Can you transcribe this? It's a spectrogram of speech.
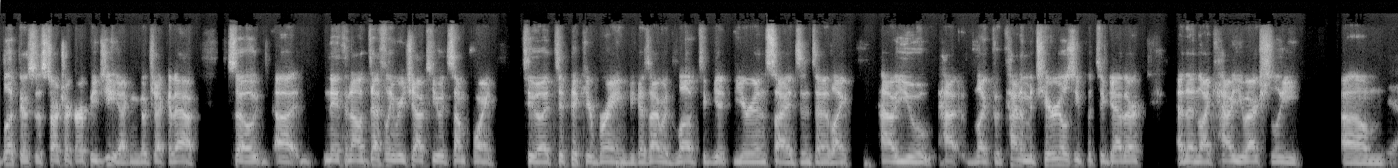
look, there's a Star Trek RPG. I can go check it out." So, uh, Nathan, I'll definitely reach out to you at some point to uh, to pick your brain because I would love to get your insights into like how you how like the kind of materials you put together, and then like how you actually um, yeah.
